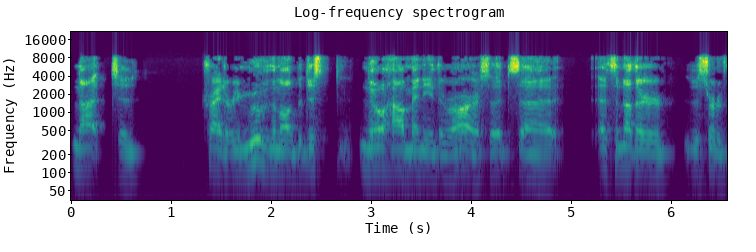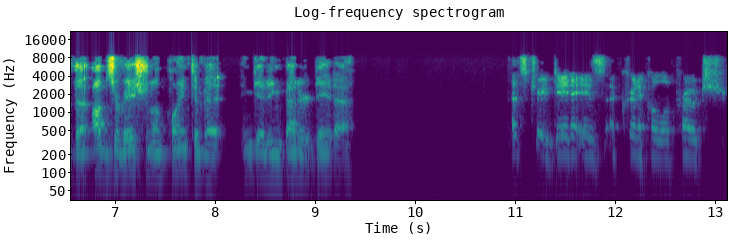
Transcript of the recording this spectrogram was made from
not to try to remove them all, but just know how many there are. So it's uh, that's another sort of the observational point of it in getting better data. That's true. Data is a critical approach,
